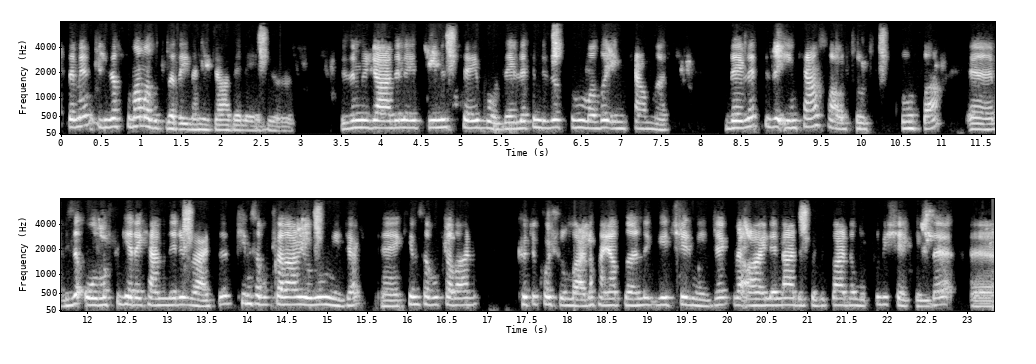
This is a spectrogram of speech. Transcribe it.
Sistemin bize sunamadıklarıyla mücadele ediyoruz. Bizim mücadele ettiğimiz şey bu. Devletin bize sunmadığı imkanlar. Devlet bize imkan sunsa e, bize olması gerekenleri versin. Kimse bu kadar yorulmayacak. E, kimse bu kadar kötü koşullarda hayatlarını geçirmeyecek ve aileler de çocuklar da mutlu bir şekilde e,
